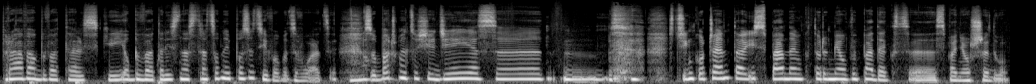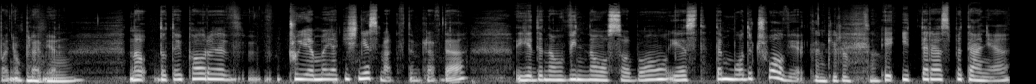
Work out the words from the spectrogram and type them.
prawa obywatelskie i obywatel jest na straconej pozycji wobec władzy. Zobaczmy, co się dzieje z, mm, z Cinquecento i z panem, który miał wypadek z, z panią Szydło, panią premier. Mhm. No, do tej pory czujemy jakiś niesmak w tym, prawda? Jedyną winną osobą jest ten młody człowiek. Ten kierowca. I, I teraz pytanie,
